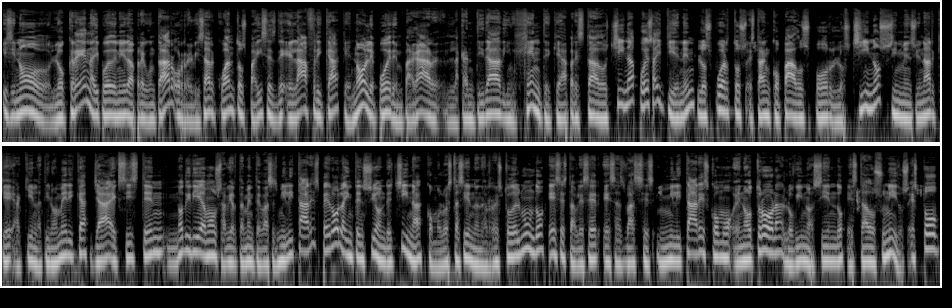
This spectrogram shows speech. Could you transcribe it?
Y si no lo creen, ahí pueden ir a preguntar o revisar cuántos países de el África que no le pueden pagar la cantidad ingente que ha prestado China, pues ahí tienen, los puertos están copados por los chinos, sin mencionar que aquí en Latinoamérica ya existen, no diríamos abiertamente bases militares, pero la intención de China, como lo está haciendo en el resto del mundo, es establecer esas bases militares como en otro hora lo vino haciendo Estados Unidos. Esto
